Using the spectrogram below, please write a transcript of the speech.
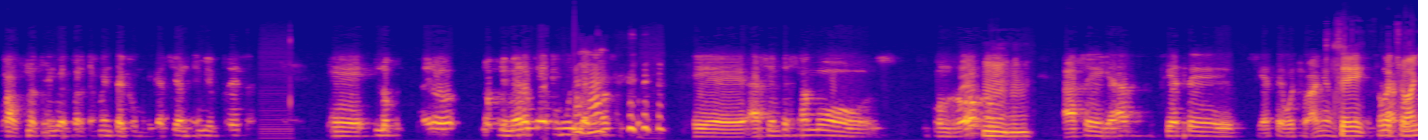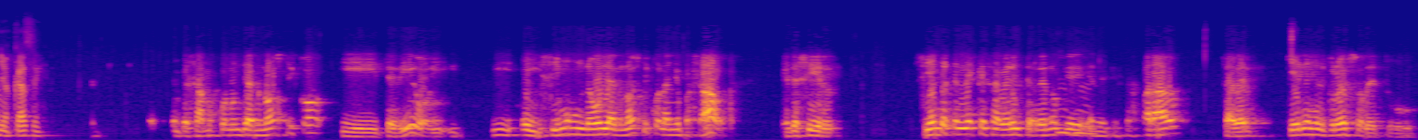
wow, no tengo departamento de comunicación en mi empresa, eh, lo primero lo primero que es un diagnóstico. Eh, así empezamos con ROR, hace ya siete, siete, ocho años. Sí, ocho años casi. Empezamos con un diagnóstico y te digo, y, e hicimos un nuevo diagnóstico el año pasado. Es decir, siempre tenés que saber el terreno que, en el que estás parado, saber quién es el grueso de tu,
